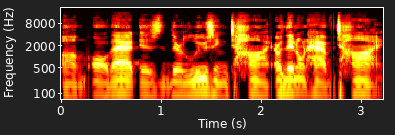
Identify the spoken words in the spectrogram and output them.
um, all that is they're losing time or they don't have time.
